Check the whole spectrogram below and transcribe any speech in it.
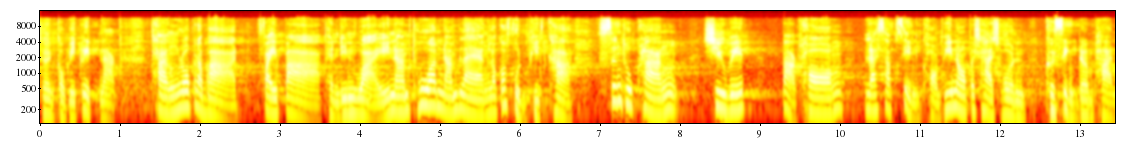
ชิญกับวิกฤตหนัก ทั้งโรคระบาด ไฟป่า แผ่นดินไหว น้ำท่วม น้ำแรงแล้วก็ฝุ่นพิษค่ะ ซึ่งทุกครั้งชีวิต ปากท้อง และทรัพย์สินของพี่น้องประชาชน คือสิ่งเดิมพัน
